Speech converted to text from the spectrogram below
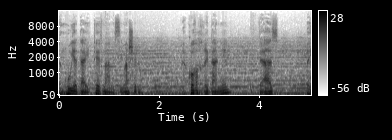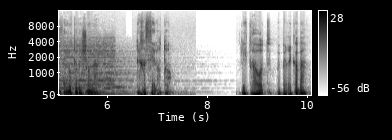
גם הוא ידע היטב מה המשימה שלו, לעקוב אחרי דניאל, ואז, בהזדמנות הראשונה, לחסל אותו. להתראות בפרק הבא.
